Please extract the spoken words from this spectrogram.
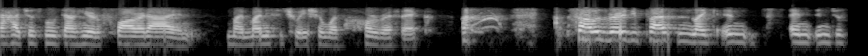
I had just moved down here to Florida, and my money situation was horrific. so I was very depressed and like in and, and just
